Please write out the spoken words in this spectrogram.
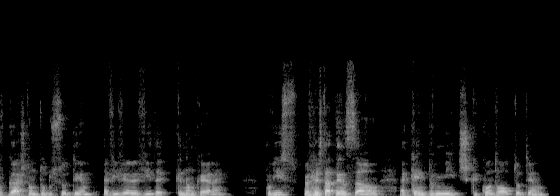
porque gastam todo o seu tempo a viver a vida que não querem. Por isso, presta atenção a quem permites que controle o teu tempo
